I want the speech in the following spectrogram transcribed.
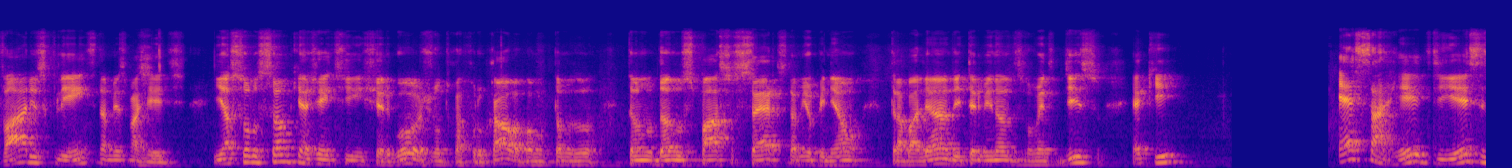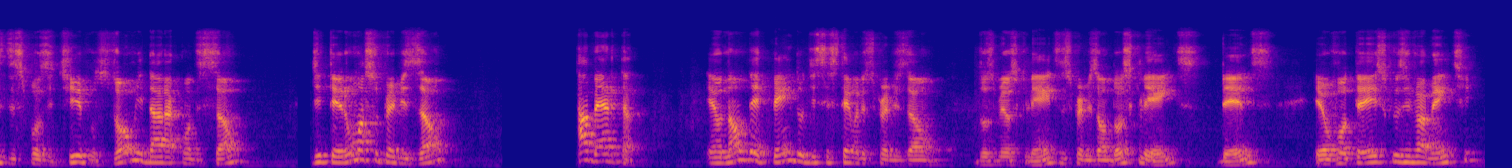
vários clientes da mesma rede. E a solução que a gente enxergou junto com a Furukawa, estamos dando os passos certos, na minha opinião, trabalhando e terminando o desenvolvimento disso, é que essa rede e esses dispositivos vão me dar a condição de ter uma supervisão aberta. Eu não dependo de sistema de supervisão dos meus clientes, supervisão dos clientes deles. Eu vou ter exclusivamente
